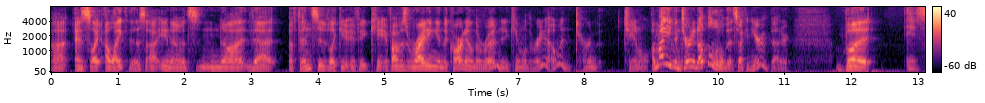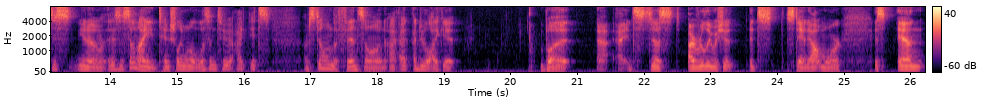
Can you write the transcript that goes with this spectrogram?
Uh, and it's like I like this. I, you know, it's not that offensive. Like if it came, if I was riding in the car down the road and it came on the radio, I wouldn't turn the channel. I might even turn it up a little bit so I can hear it better. But it's just you know, it's just something I intentionally want to listen to. I it's I'm still on the fence on. I I, I do like it, but it's just I really wish it it's stand out more. It's and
